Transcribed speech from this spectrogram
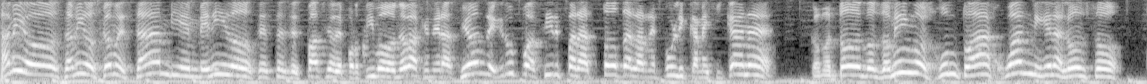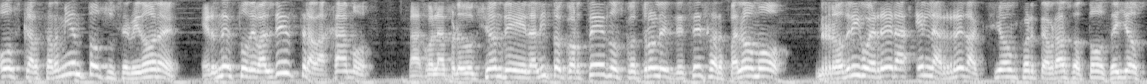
Amigos, amigos, ¿cómo están? Bienvenidos. Este es Espacio Deportivo Nueva Generación de Grupo Asir para toda la República Mexicana. Como todos los domingos, junto a Juan Miguel Alonso, Oscar Sarmiento, su servidor Ernesto de Valdés, trabajamos bajo la producción de Lalito Cortés, los controles de César Palomo, Rodrigo Herrera en la redacción. Fuerte abrazo a todos ellos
